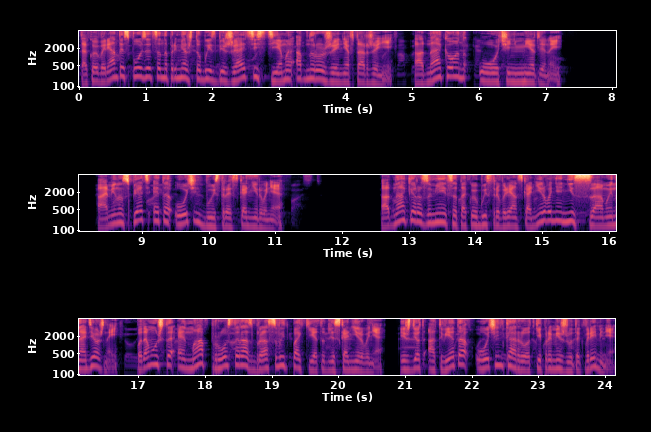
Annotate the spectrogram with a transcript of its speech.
Такой вариант используется, например, чтобы избежать системы обнаружения вторжений. Однако он очень медленный. А минус 5 это очень быстрое сканирование. Однако, разумеется, такой быстрый вариант сканирования не самый надежный, потому что Nmap просто разбрасывает пакеты для сканирования и ждет ответа очень короткий промежуток времени.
